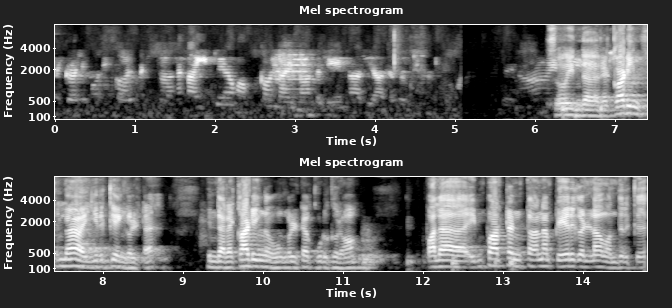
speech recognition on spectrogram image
எனக்கு early morning கால் பண்ணிருக்காங்க நைட்டே அவன் அக்கௌண்ட் ஆயிட்டான் அந்த தேனாதி யாதவ் ஸோ இந்த ரெக்கார்டிங் ஃபுல்லாக இருக்குது எங்கள்கிட்ட இந்த ரெக்கார்டிங்கை உங்கள்கிட்ட கொடுக்குறோம். பல இம்பார்ட்டண்ட்டான பேர்கள்லாம் வந்திருக்கு.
